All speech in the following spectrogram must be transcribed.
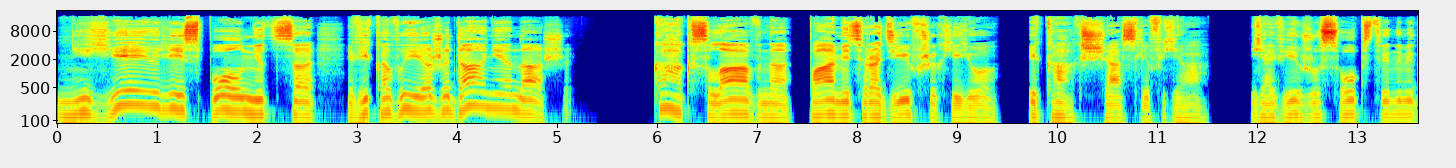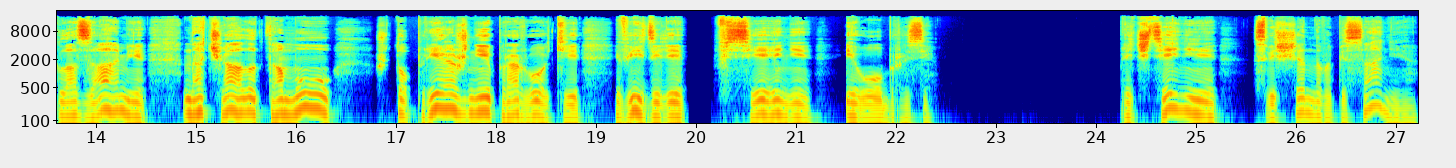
Не ею ли исполнятся вековые ожидания наши? Как славна память родивших ее, и как счастлив я! Я вижу собственными глазами начало тому, что прежние пророки видели в сене и образе. При чтении священного писания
